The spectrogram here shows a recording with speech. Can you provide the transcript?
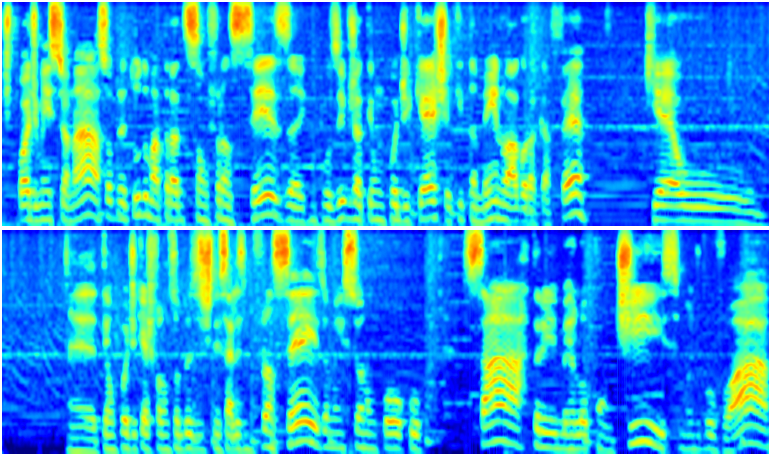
gente pode mencionar, sobretudo, uma tradição francesa, que inclusive já tem um podcast aqui também no Agora Café, que é o. É, tem um podcast falando sobre o existencialismo francês. Eu menciono um pouco Sartre, Merleau-Ponty, Simone de Beauvoir.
